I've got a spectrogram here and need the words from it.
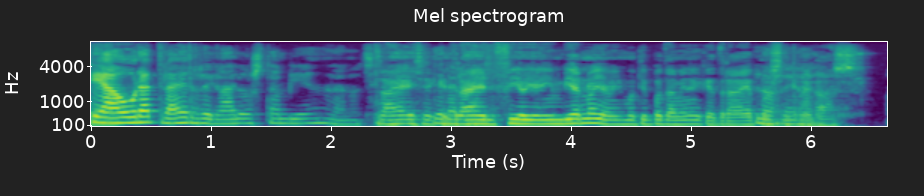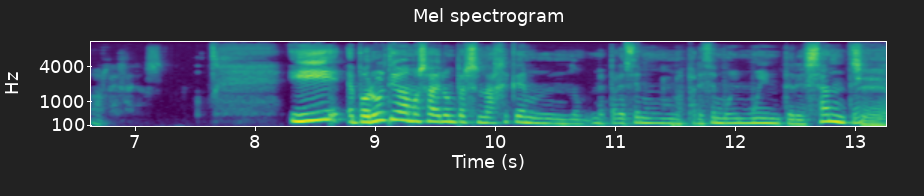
que ahora trae regalos también en la noche. Trae, es el que trae el frío y el invierno y al mismo tiempo también el que trae pues, Los regalos. Y eh, por último vamos a ver un personaje que me parece, nos parece muy, muy interesante,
